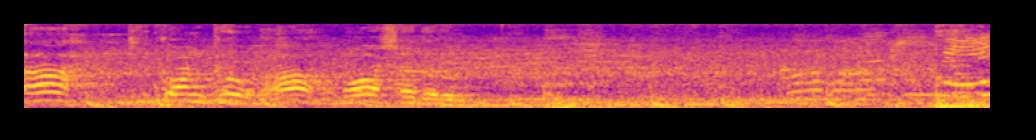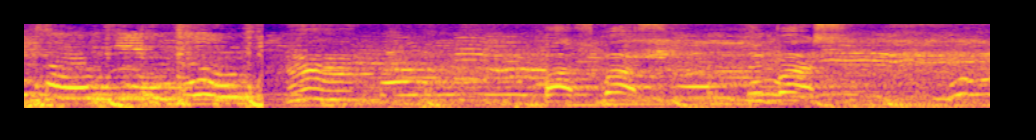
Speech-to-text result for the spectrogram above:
আহ, কি কণ্ঠ, আহ, অসাধারণ। passe, tem passe.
